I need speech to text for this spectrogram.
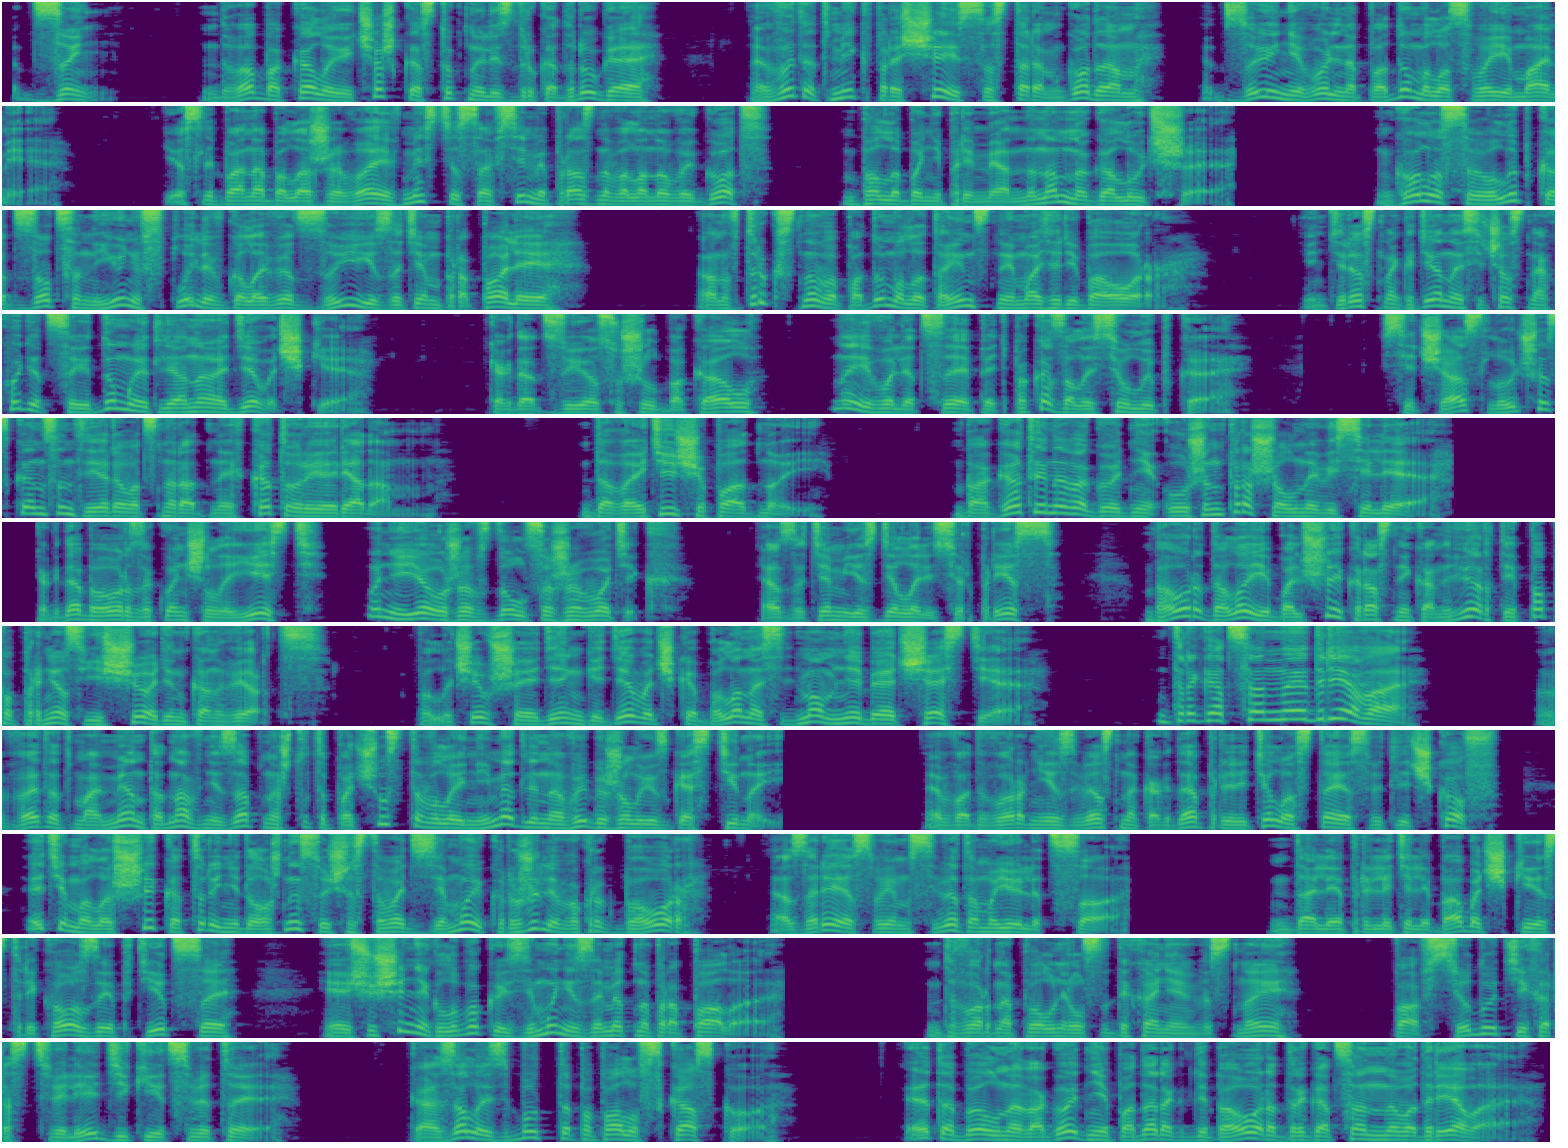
«Дзынь!» Два бокала и чашка стукнулись друг от друга. В этот миг, прощаясь со Старым Годом, Цзуи невольно подумала о своей маме. Если бы она была жива и вместе со всеми праздновала Новый год, было бы непременно намного лучше. Голос и улыбка Цзо Цин Юнь всплыли в голове Цзуи и затем пропали. Он вдруг снова подумал о таинственной матери Баор. Интересно, где она сейчас находится и думает ли она о девочке. Когда Цзуи осушил бокал, на его лице опять показалась улыбка. Сейчас лучше сконцентрироваться на родных, которые рядом. Давайте еще по одной. Богатый новогодний ужин прошел на веселе. Когда Баор закончила есть, у нее уже вздулся животик. А затем ей сделали сюрприз. Баор дала ей большой красный конверт, и папа принес еще один конверт. Получившая деньги девочка была на седьмом небе от счастья. «Драгоценное древо!» В этот момент она внезапно что-то почувствовала и немедленно выбежала из гостиной. Во двор неизвестно когда прилетела стая светлячков. Эти малыши, которые не должны существовать зимой, кружили вокруг Баор, озаряя своим светом ее лицо. Далее прилетели бабочки, стрекозы, птицы, и ощущение глубокой зимы незаметно пропало. Двор наполнился дыханием весны, повсюду тихо расцвели дикие цветы. Казалось, будто попал в сказку. Это был новогодний подарок для Баора драгоценного древа.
